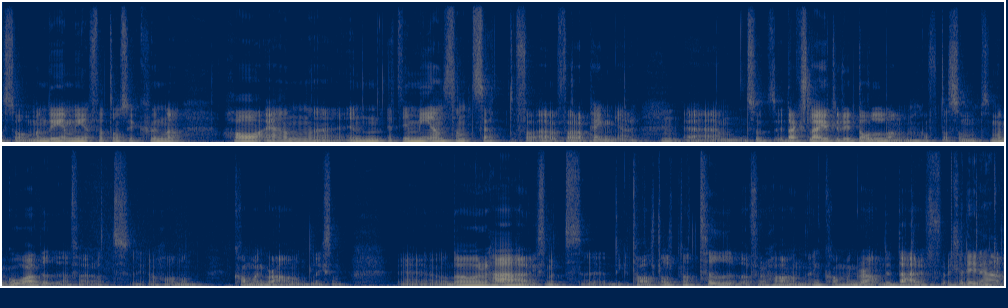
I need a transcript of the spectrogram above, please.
Så, men det är mer för att de ska kunna ha en, en, ett gemensamt sätt att för, föra pengar. Mm. Ehm, Så i dagsläget är det dollarn ofta som, som man går via för att ja, ha någon common ground. Liksom. Eh, Och då är det här liksom ett eh, digitalt alternativ för att ha en, en common ground. Det är därför Så det är den enkelt.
